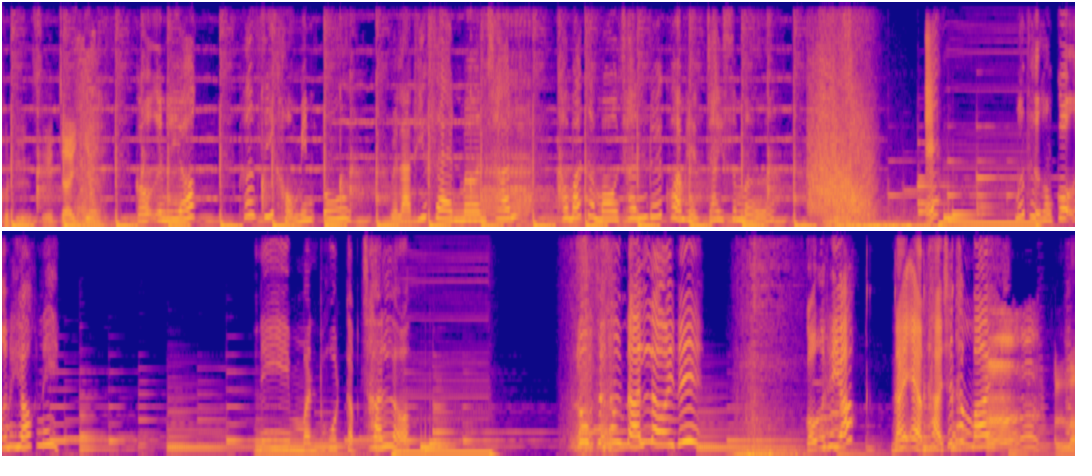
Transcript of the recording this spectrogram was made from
คนอื่นเสียใจแย่โกอึนฮยอก เพื่อนซีของมินอู เวลาที่แฟนเมินฉัน เขามักจะมองฉันด้วยความเห็นใจเสมอ เอ๊ะ มือถือของโกอึนฮยอกนี่ นี่มันพูดกับฉันเหรอรูปฉันทั้งนั้นเลยนี่ โกอึนฮยอก นายแอบถ่ายฉันทำไม อะไร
